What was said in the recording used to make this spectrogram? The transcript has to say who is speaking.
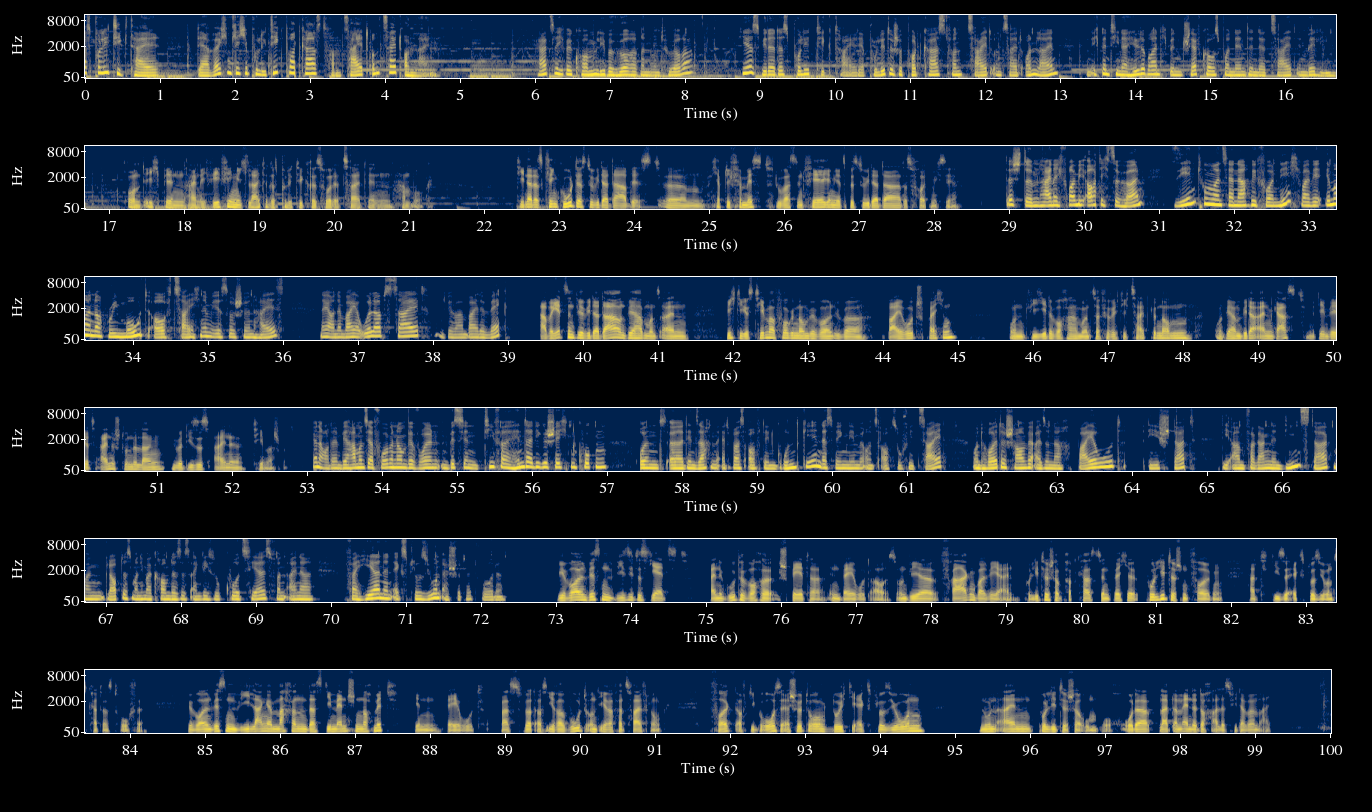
Speaker 1: Das Politikteil, der wöchentliche Politik-Podcast von Zeit und Zeit Online.
Speaker 2: Herzlich willkommen, liebe Hörerinnen und Hörer. Hier ist wieder das Politikteil, der politische Podcast von Zeit und Zeit Online. Und ich bin Tina Hildebrand, ich bin Chefkorrespondentin der Zeit in Berlin.
Speaker 3: Und ich bin Heinrich Wefing, ich leite das Politikressort der Zeit in Hamburg. Tina, das klingt gut, dass du wieder da bist. Ähm, ich habe dich vermisst. Du warst in Ferien, jetzt bist du wieder da. Das freut mich sehr.
Speaker 2: Das stimmt, Heinrich. Ich freue mich auch, dich zu hören. Sehen tun wir uns ja nach wie vor nicht, weil wir immer noch remote aufzeichnen, wie es so schön heißt. Naja, und dann war ja Urlaubszeit und wir waren beide weg.
Speaker 3: Aber jetzt sind wir wieder da und wir haben uns ein wichtiges Thema vorgenommen. Wir wollen über Beirut sprechen. Und wie jede Woche haben wir uns dafür richtig Zeit genommen. Und wir haben wieder einen Gast, mit dem wir jetzt eine Stunde lang über dieses eine Thema sprechen.
Speaker 2: Genau, denn wir haben uns ja vorgenommen, wir wollen ein bisschen tiefer hinter die Geschichten gucken und äh, den Sachen etwas auf den Grund gehen. Deswegen nehmen wir uns auch so viel Zeit. Und heute schauen wir also nach Beirut, die Stadt, die am vergangenen Dienstag, man glaubt es manchmal kaum, dass es eigentlich so kurz her ist, von einer verheerenden Explosion erschüttert wurde.
Speaker 3: Wir wollen wissen, wie sieht es jetzt eine gute Woche später in Beirut aus. Und wir fragen, weil wir ja ein politischer Podcast sind, welche politischen Folgen hat diese Explosionskatastrophe? Wir wollen wissen, wie lange machen das die Menschen noch mit in Beirut? Was wird aus ihrer Wut und ihrer Verzweiflung? Folgt auf die große Erschütterung durch die Explosion nun ein politischer Umbruch oder bleibt am Ende doch alles wieder beim Alten?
